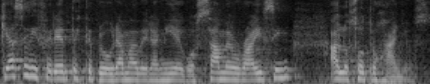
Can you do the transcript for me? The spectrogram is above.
qué hace diferente este programa veraniego, Summer Rising, a los otros años.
